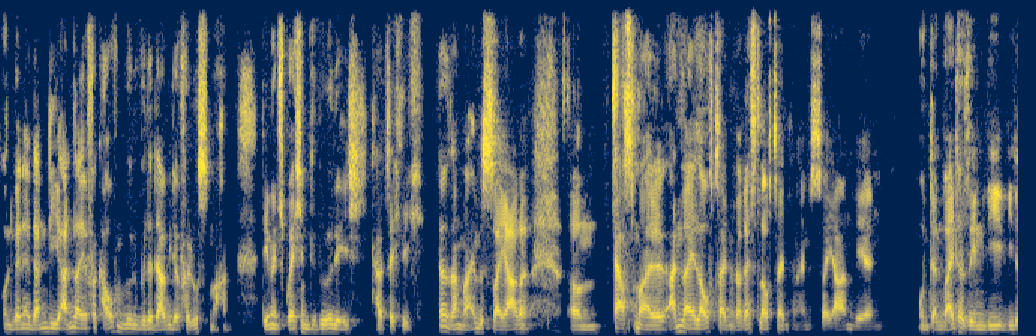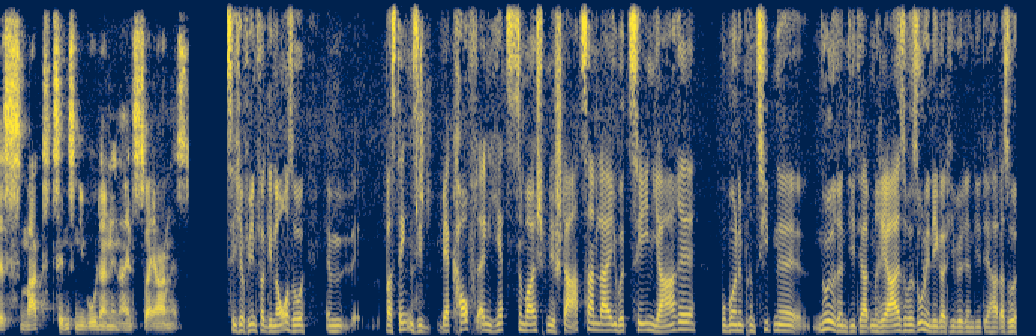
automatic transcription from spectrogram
Und wenn er dann die Anleihe verkaufen würde, würde er da wieder Verlust machen. Dementsprechend würde ich tatsächlich, ja, sagen wir ein bis zwei Jahre, ähm, erstmal Anleihelaufzeiten oder Restlaufzeiten von ein bis zwei Jahren wählen und dann weitersehen, wie, wie das Marktzinsniveau dann in ein, zwei Jahren ist. Sehe ich auf jeden Fall genauso. Ähm, was denken Sie, wer kauft eigentlich jetzt zum Beispiel eine Staatsanleihe über zehn Jahre, wo man im Prinzip eine Nullrendite hat, und real sowieso eine negative Rendite hat? Also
